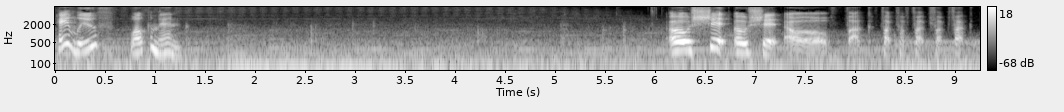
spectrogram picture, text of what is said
Hey, Loof. Welcome in. Oh shit. Oh shit. Oh fuck. Fuck. Fuck. Fuck. Fuck. Fuck.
